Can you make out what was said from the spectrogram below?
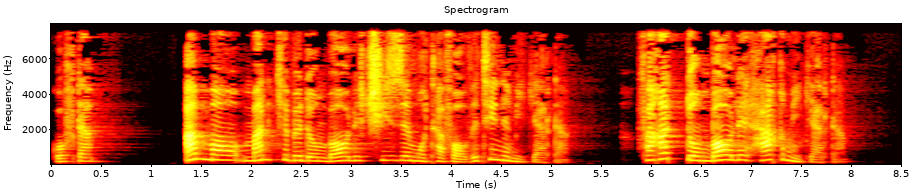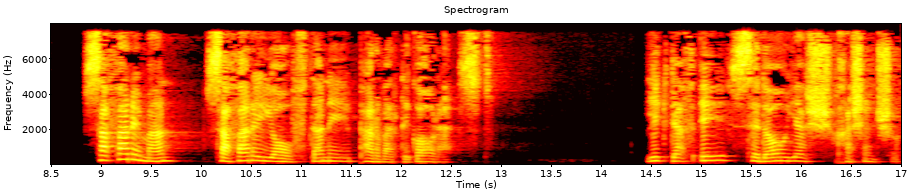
گفتم اما من که به دنبال چیز متفاوتی نمیگردم فقط دنبال حق میگردم سفر من سفر یافتن پروردگار است یک دفعه صدایش خشن شد.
